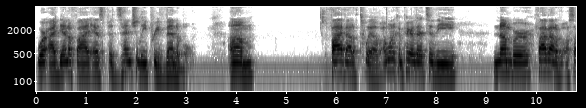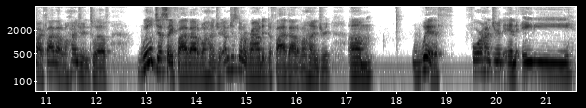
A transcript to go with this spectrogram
were identified as potentially preventable. Um, five out of 12. I want to compare that to the number five out of oh, sorry five out of 112 we'll just say five out of 100 i'm just going to round it to five out of 100 um, with 480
